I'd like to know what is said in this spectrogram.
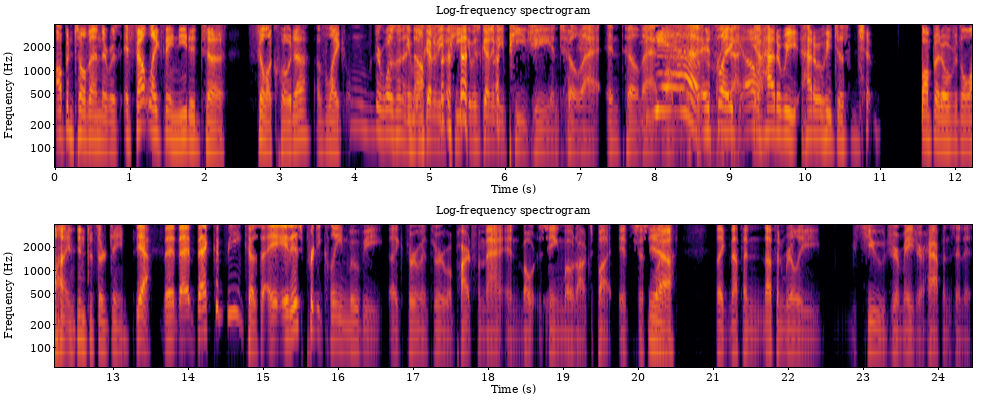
up until then there was it felt like they needed to fill a quota of like mm, there wasn't It enough. was gonna be P, it was gonna be PG until that until that. yeah, it's like, that. oh, yeah. how do we how do we just bump it over the line into thirteen? Yeah, that that, that could be because it is pretty clean movie, like through and through. Apart from that and Mo- seeing MODOK's butt, it's just Yeah. like like nothing nothing really huge or major happens in it.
